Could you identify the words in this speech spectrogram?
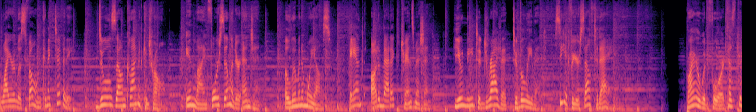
wireless phone connectivity, dual zone climate control, inline four cylinder engine, aluminum wheels, and automatic transmission. You need to drive it to believe it. See it for yourself today. Briarwood Ford has the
